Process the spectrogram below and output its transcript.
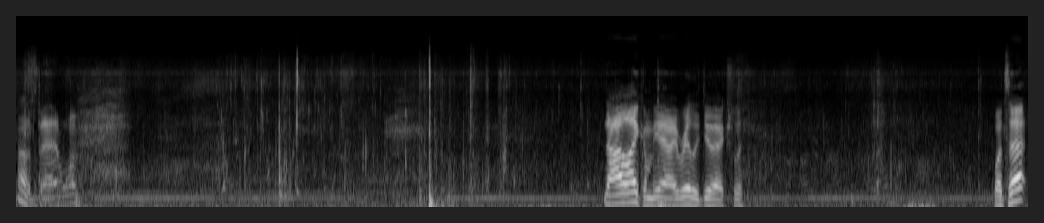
not a bad one. No, I like them. Yeah, I really do actually. What's that?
